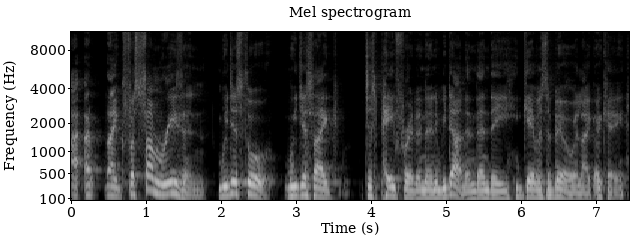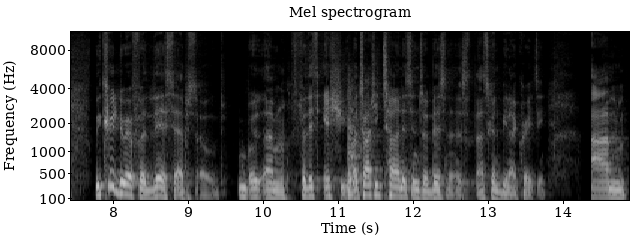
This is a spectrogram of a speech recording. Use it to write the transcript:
I, I like for some reason we just thought we just like just pay for it and then it'd be done. And then they gave us a bill. We're like, okay, we could do it for this episode, but, um, for this issue, but to actually turn this into a business, that's going to be like crazy. Um,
